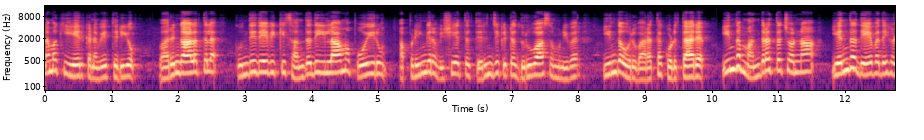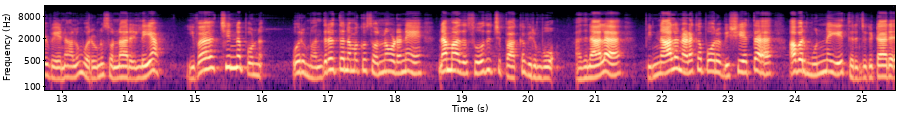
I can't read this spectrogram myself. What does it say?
நமக்கு ஏற்கனவே தெரியும். வருங்காலத்தில் குந்தி தேவிக்கு சந்ததி இல்லாமல் போயிரும் அப்படிங்கிற விஷயத்தை தெரிஞ்சுக்கிட்ட துர்வாச முனிவர் இந்த ஒரு வரத்தை கொடுத்தாரு. இந்த மந்திரத்தை சொன்னால் எந்த தேவதைகள் வேணாலும் வரும்னு சொன்னார் இல்லையா? இவ சின்ன பொண்ணு. ஒரு மந்திரத்தை நமக்கு சொன்ன உடனே நம்ம அதை சோதிச்சு பார்க்க விரும்புவோம். அதனால பின்னால நடக்க போகிற விஷயத்த அவர் முன்னையே தெரிஞ்சுக்கிட்டாரு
